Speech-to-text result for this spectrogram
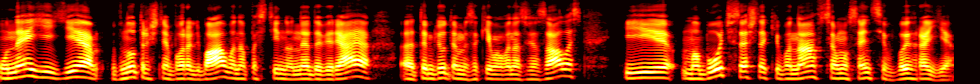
У неї є внутрішня боротьба, вона постійно не довіряє е, тим людям, з якими вона зв'язалась, і, мабуть, все ж таки вона в цьому сенсі виграє.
